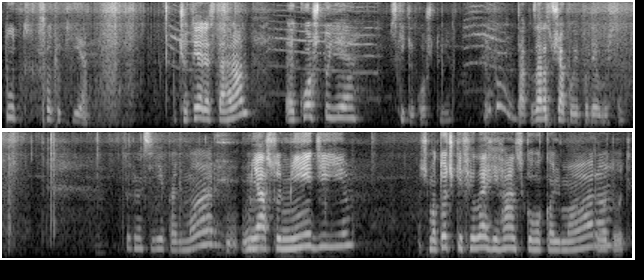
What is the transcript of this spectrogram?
Тут, що тут є? 400 грам. Е, Коштує. Скільки коштує? Так, зараз в чекові подивлюся. Тут у нас є кальмар. М'ясо мідії, шматочки філе гігантського кальмара, Отут.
